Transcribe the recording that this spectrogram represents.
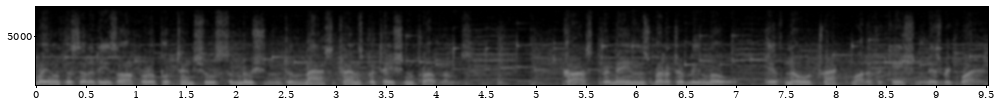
rail facilities offer a potential solution to mass transportation problems. Cost remains relatively low if no track modification is required.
